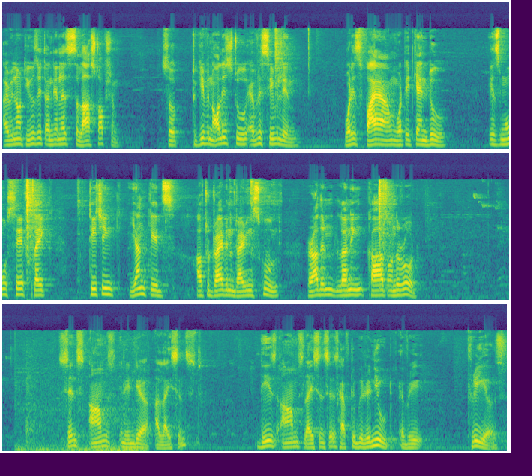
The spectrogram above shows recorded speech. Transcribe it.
I will not use it unless it's the last option. So to give knowledge to every civilian what is firearm, what it can do, is more safe like teaching young kids how to drive in a driving school rather than learning cars on the road. Since arms in India are licensed, these arms licenses have to be renewed every three years.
